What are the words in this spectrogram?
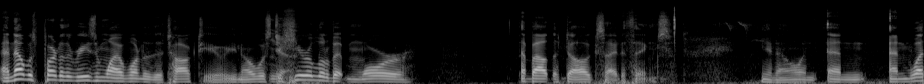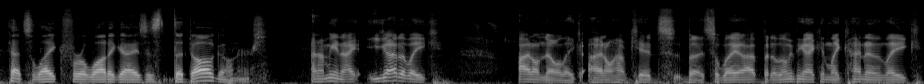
and that was part of the reason why I wanted to talk to you. You know, was to Yeah. hear a little bit more about the dog side of things. You know, and and and what that's like for a lot of guys is the dog owners. And I mean, I you gotta like, I don't know. Like I don't have kids, but so like, I, but the only thing I can like kind of like,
